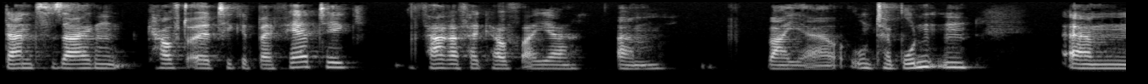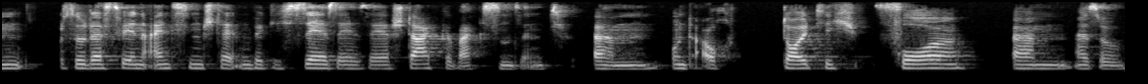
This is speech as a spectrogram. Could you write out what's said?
dann zu sagen, kauft euer Ticket bei Fertig. Fahrerverkauf war ja, ähm, war ja unterbunden, ähm, so dass wir in einzelnen Städten wirklich sehr, sehr, sehr stark gewachsen sind ähm, und auch deutlich vor, ähm, also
